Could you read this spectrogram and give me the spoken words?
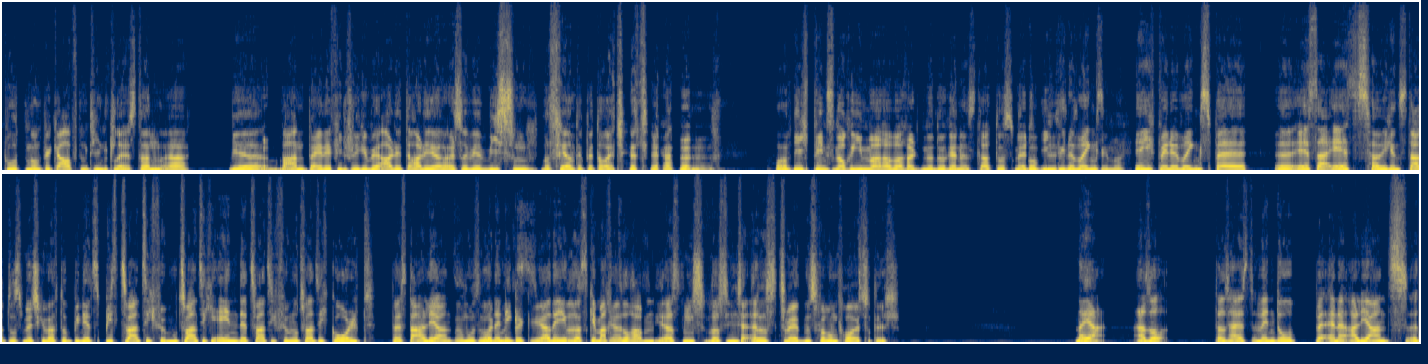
guten und begabten Dienstleistern. Äh, wir waren beide vielfliegige Alitalia, also wir wissen, was Härte bedeutet. Ja. Und ich bin's noch immer, aber halt nur durch einen Status-Match. Ich bin übrigens, ich bin übrigens bei äh, SAS habe ich ein Status-Match gemacht und bin jetzt bis 2025, Ende 2025 Gold bei Starlian. Man muss ohne nichts, ohne irgendwas gemacht erstens, zu haben. Erstens, was ist das? Zweitens, warum freust du dich? Naja, also das heißt, wenn du bei einer Allianz äh,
